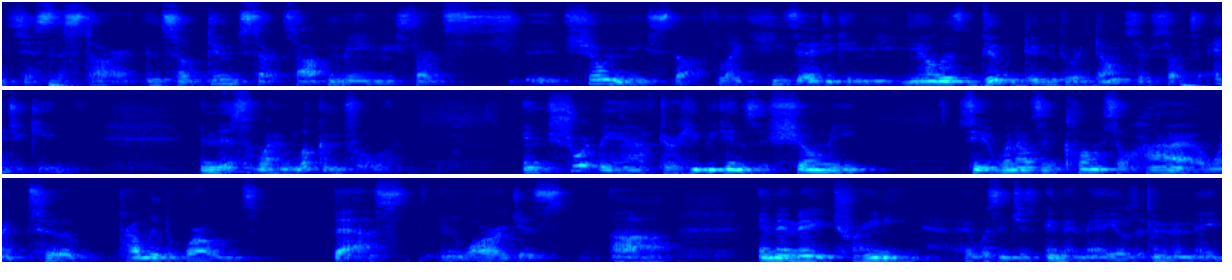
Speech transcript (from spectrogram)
It's just the start. And so dude starts talking to me and he starts showing me stuff. Like he's educating me. You know, this dude digging through a dumpster starts educating me. And this is what I'm looking for. And shortly after, he begins to show me. See, when I was in Columbus, Ohio, I went to probably the world's best and largest uh, MMA training. It wasn't just MMA, it was MMA,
